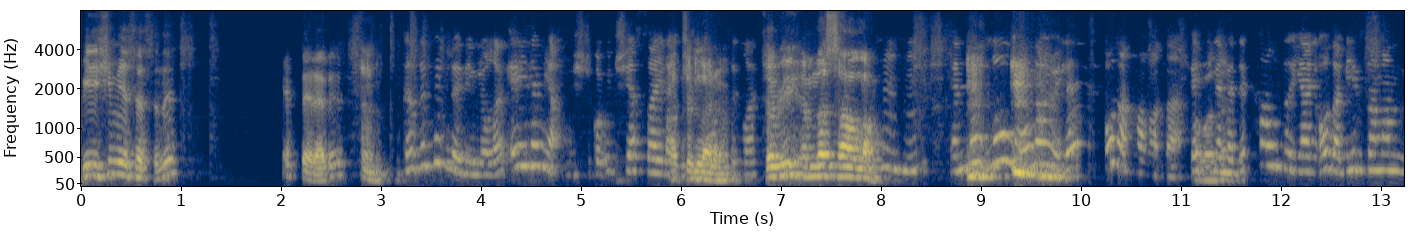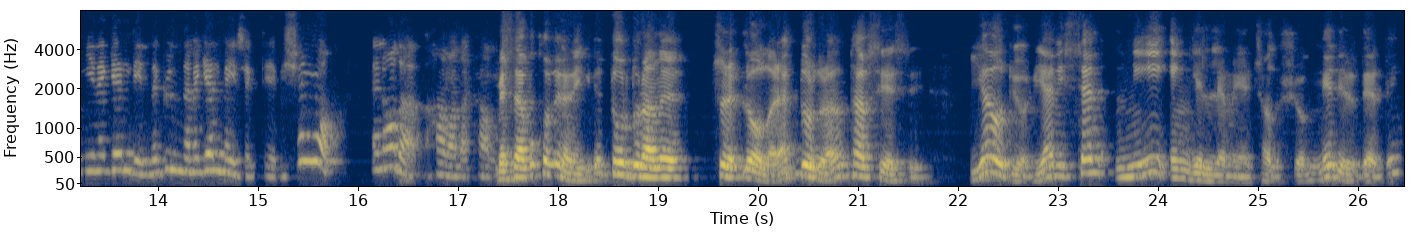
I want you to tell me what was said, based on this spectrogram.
bilişim yasasını hep beraber gazeteciler olarak eylem yapmıştık o üç yasayla. ilgili Hatırlarım. Tabii hem de sağlam. Hı hı. Yani ne, ne oldu ona öyle? O da havada. Havada. Beklemede kaldı. Yani o da bir zaman yine geldiğinde gündeme gelmeyecek diye bir şey yok. Yani o da havada kaldı. Mesela bu konuyla ilgili durduranı sürekli olarak durduranın tavsiyesi. Ya diyor yani sen neyi engellemeye çalışıyorsun? Nedir derdin?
